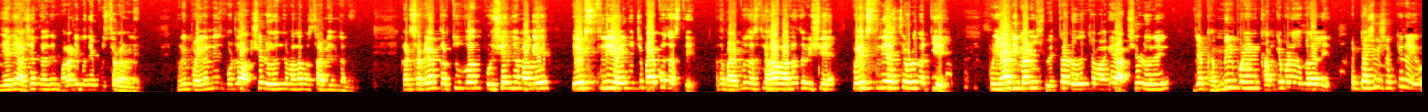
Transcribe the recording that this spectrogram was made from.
ज्यांनी अशा तऱ्हेने मराठीमध्ये पुस्तक आणलंय. म्हणून पहिल्यांदाच म्हटलं अक्षय ढोरेंचं मनापासून अभिनंदन आहे. कारण सगळ्या कर्तृत्ववान पुरुषांच्या मागे एक स्त्री आणि त्यांची बायकोच असते. आता बायकोच असते हा वादाचा विषय आहे. पण एक स्त्री असते एवढं नक्की आहे. पण या ठिकाणी श्वेता डोरेच्या मागे अक्षय ढोरे ज्या खंबीरपणे आणि खामकेपणे उभं राहिले आणि त्याशिवाय शक्य नाही हो.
